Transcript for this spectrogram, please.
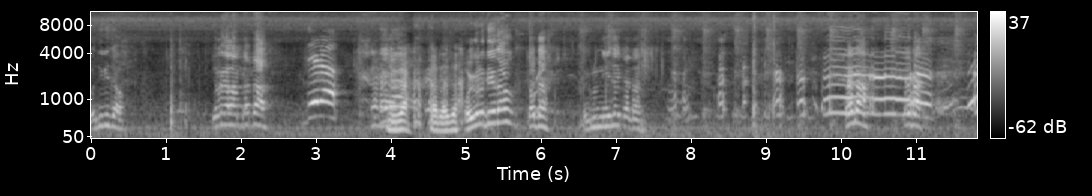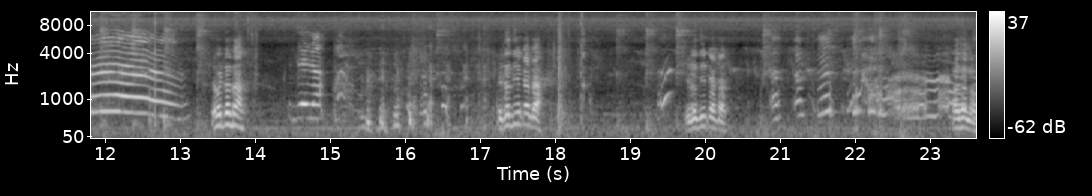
ওইদিকে যাও। চলে গেলাম টাটা। যা যা ওইগুলো দিয়ে দাও টাটা। এগুলো নিয়ে যাই টাটা। Ta-ta ta-ta. এবার টাটা। এটা দিয়ে টাটা। এটা দিয়ে টাটা। আচ্ছা না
